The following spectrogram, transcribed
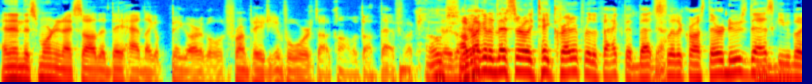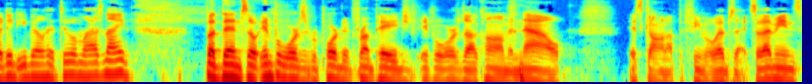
And then this morning, I saw that they had like a big article on front page Infowars.com about that fucking. Oh, shit. I'm not gonna necessarily take credit for the fact that that slid across their news mm-hmm. desk, even though I did email it to them last night. But then, so Infowars is reported at front page Infowars.com, and now it's gone off the FEMA website. So that means,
